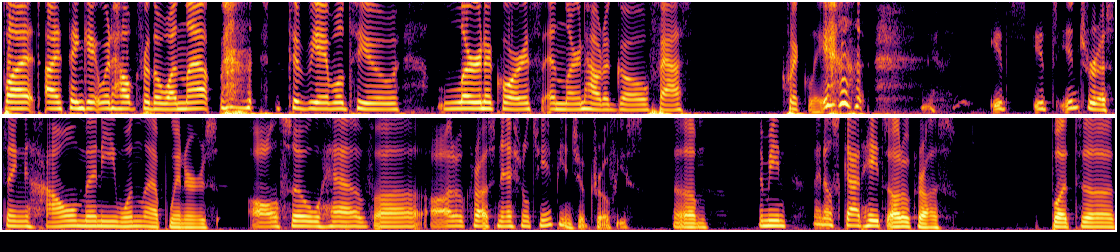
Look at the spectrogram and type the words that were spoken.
but I think it would help for the one lap to be able to learn a course and learn how to go fast quickly. it's it's interesting how many one lap winners also have uh, autocross national championship trophies. Um, I mean, I know Scott hates autocross, but uh,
